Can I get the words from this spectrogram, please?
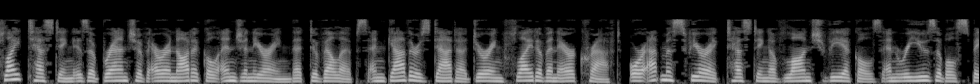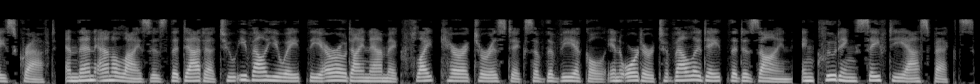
Flight testing is a branch of aeronautical engineering that develops and gathers data during flight of an aircraft, or atmospheric testing of launch vehicles and reusable spacecraft, and then analyzes the data to evaluate the aerodynamic flight characteristics of the vehicle in order to validate the design, including safety aspects.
